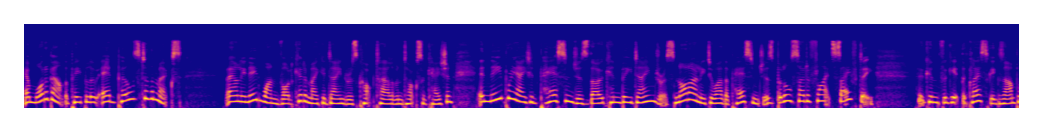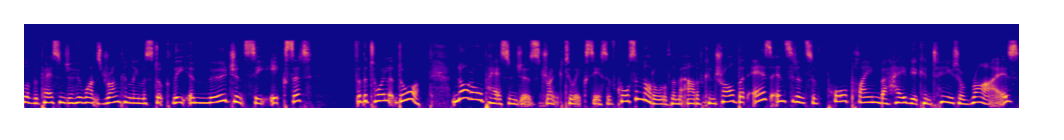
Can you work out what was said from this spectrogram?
And what about the people who add pills to the mix? They only need one vodka to make a dangerous cocktail of intoxication. Inebriated passengers, though, can be dangerous, not only to other passengers, but also to flight safety. Who can forget the classic example of the passenger who once drunkenly mistook the emergency exit for the toilet door. Not all passengers drink to excess, of course, and not all of them are out of control, but as incidents of poor plane behaviour continue to rise,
